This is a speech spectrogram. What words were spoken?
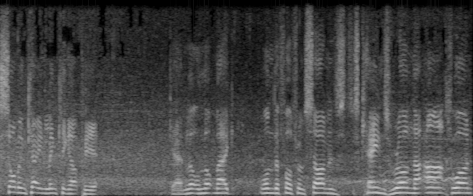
Son and Kane linking up here. Again, little nutmeg. Wonderful from Son. And just Kane's run, that arced one.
